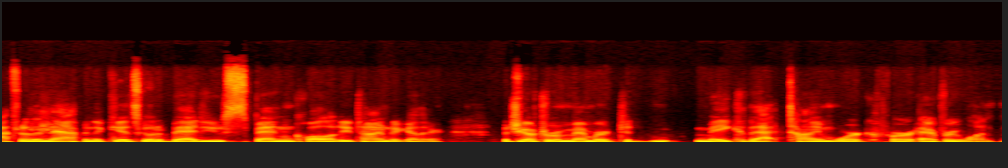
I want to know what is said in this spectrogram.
After the nap and the kids go to bed, you spend quality time together. But you have to remember to make that time work for everyone.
